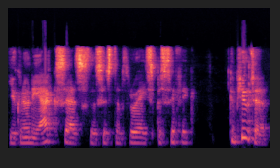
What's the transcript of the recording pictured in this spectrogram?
You can only access the system through a specific computer.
